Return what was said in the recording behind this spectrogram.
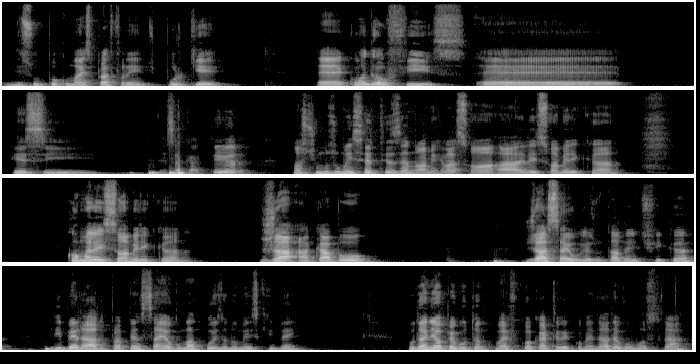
nisso um pouco mais para frente. Por quê? É, quando eu fiz é, esse, essa carteira, nós tínhamos uma incerteza enorme em relação à eleição americana. Como a eleição americana já acabou, já saiu o resultado, a gente fica liberado para pensar em alguma coisa no mês que vem. O Daniel perguntando como é que ficou a carteira recomendada, eu vou mostrar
